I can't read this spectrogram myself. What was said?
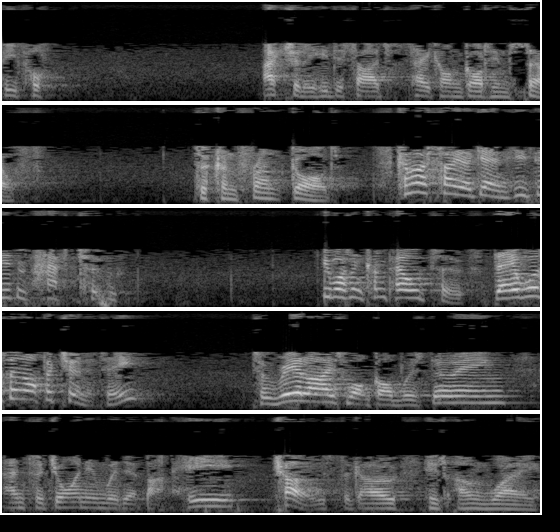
people. Actually, he decides to take on God himself, to confront God. Can I say again, he didn't have to. He wasn't compelled to. There was an opportunity to realize what God was doing and to join in with it, but he chose to go his own way.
